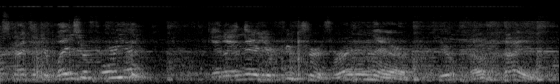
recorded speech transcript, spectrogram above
Alex, can I take your blazer for you? Get in there, your future is right in there. Thank you. Oh, All right.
